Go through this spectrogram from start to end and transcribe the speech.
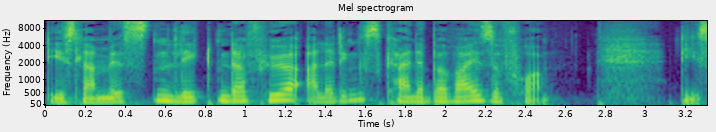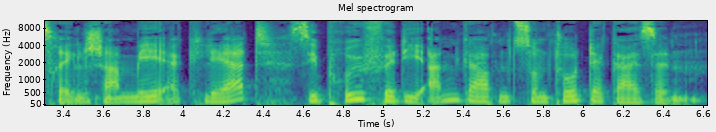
Die Islamisten legten dafür allerdings keine Beweise vor. Die israelische Armee erklärt, sie prüfe die Angaben zum Tod der Geiseln.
